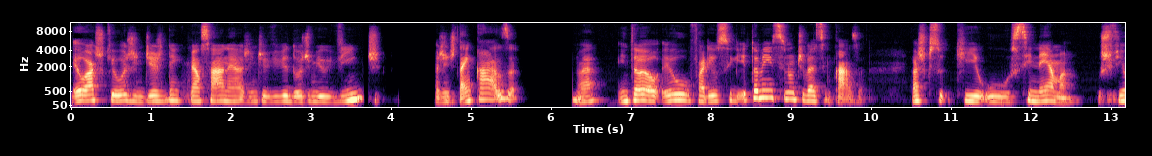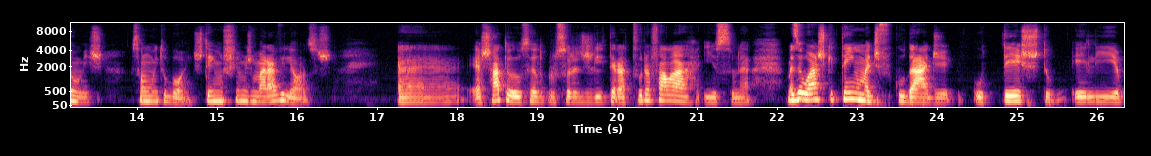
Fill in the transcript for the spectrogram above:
eu acho que hoje em dia a gente tem que pensar, né? A gente vive 2020, a gente está em casa, não é? Então eu, eu faria o seguinte, e também se não tivesse em casa, Acho que, que o cinema, os filmes, são muito bons. Tem uns filmes maravilhosos. É, é, chato eu sendo professora de literatura falar isso, né? Mas eu acho que tem uma dificuldade. O texto, ele,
